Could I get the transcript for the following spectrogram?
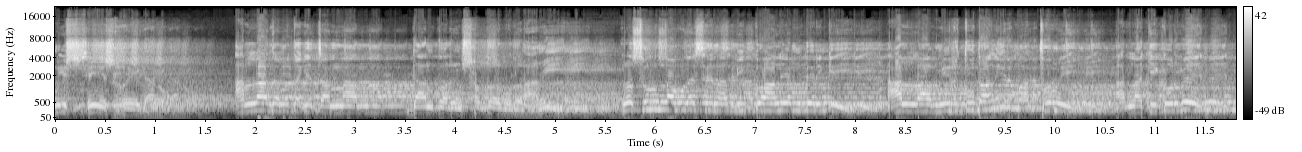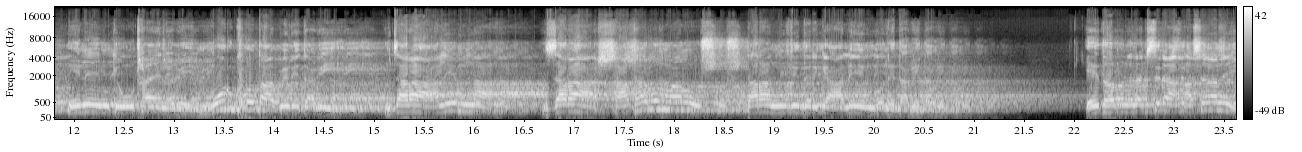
নিঃশেষ হয়ে গেল। আল্লাহ যেন তাকে জান্নাত দান করেন, সকল বলুন আমি রসুল্লাহ বলেছেন বিজ্ঞ আলেমদেরকে আল্লাহ মৃত্যুদানের মাধ্যমে আল্লাহ কি করবে এলেমকে উঠায় নেবে মূর্খতা বেড়ে যাবে। যারা আলেম না যারা সাধারণ মানুষ, তারা নিজেদেরকে আলিম বলে দাবি দাবি এই ধরনের এক শ্রেণি আছে না নেই?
